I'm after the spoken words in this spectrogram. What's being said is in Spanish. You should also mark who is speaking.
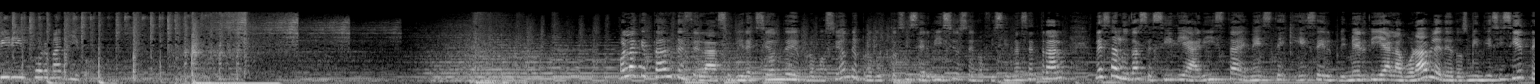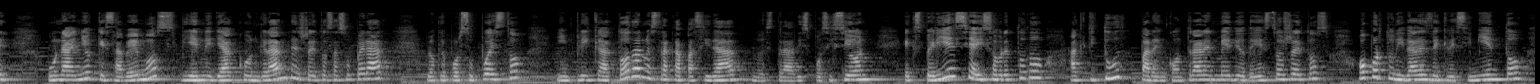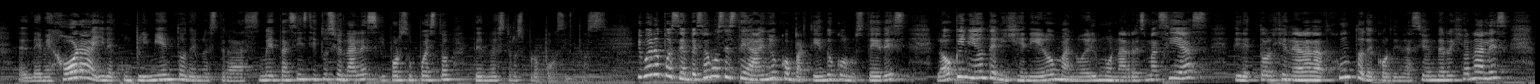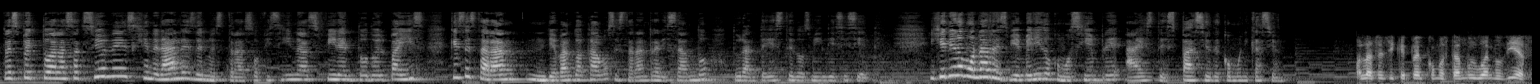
Speaker 1: FIR Informativo.
Speaker 2: Hola, ¿qué tal? Desde la Subdirección de Promoción de Productos y Servicios en Oficina Central, les saluda Cecilia Arista en este que es el primer día laborable de 2017, un año que sabemos viene ya con grandes retos a superar, lo que por supuesto implica toda nuestra capacidad, nuestra disposición, experiencia y sobre todo actitud para encontrar en medio de estos retos oportunidades de crecimiento, de mejora y de cumplimiento de nuestras metas institucionales y por supuesto de nuestros propósitos y bueno, pues empezamos este año compartiendo con ustedes la opinión del ingeniero Manuel Monarres Macías, director general adjunto de Coordinación de Regionales, respecto a las acciones generales de nuestras oficinas FIRA en todo el país que se estarán llevando a cabo, se estarán realizando durante este 2017. Ingeniero Monarres, bienvenido como siempre a este espacio de comunicación.
Speaker 3: Hola Ceci, ¿qué tal? ¿Cómo están? Muy buenos días.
